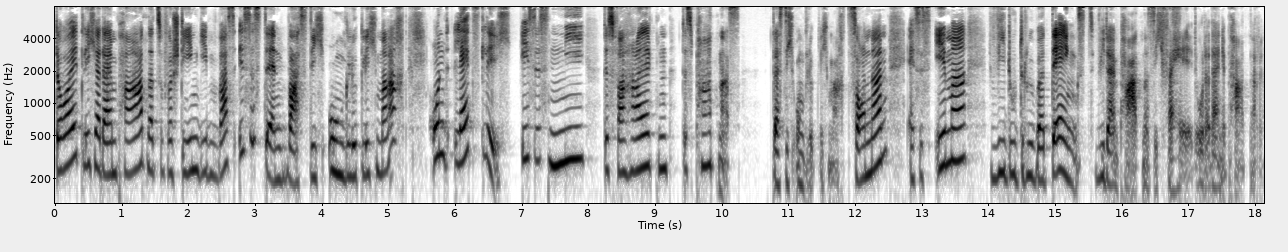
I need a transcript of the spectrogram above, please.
deutlicher deinem Partner zu verstehen geben, was ist es denn, was dich unglücklich macht? Und letztlich ist es nie das Verhalten des Partners, das dich unglücklich macht, sondern es ist immer wie du drüber denkst, wie dein Partner sich verhält oder deine Partnerin.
